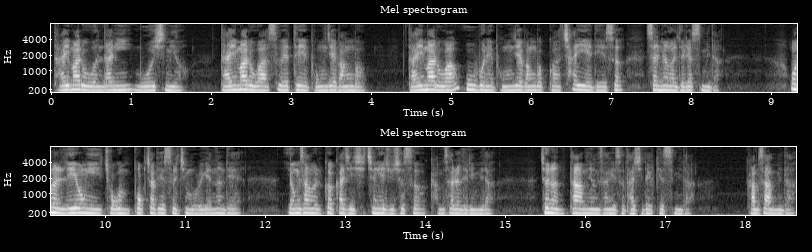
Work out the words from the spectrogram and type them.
다이마루 원단이 무엇이며 다이마루와 스웨트의 봉제 방법, 다이마루와 우분의 봉제 방법과 차이에 대해서 설명을 드렸습니다. 오늘 내용이 조금 복잡했을지 모르겠는데 영상을 끝까지 시청해 주셔서 감사를 드립니다. 저는 다음 영상에서 다시 뵙겠습니다. 감사합니다.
